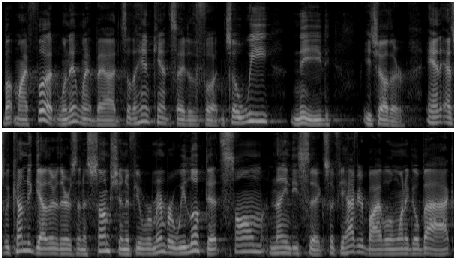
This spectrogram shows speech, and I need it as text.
But my foot, when it went bad, so the hand can't say to the foot. And so we need each other. And as we come together, there's an assumption. If you'll remember, we looked at Psalm 96. So if you have your Bible and want to go back,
